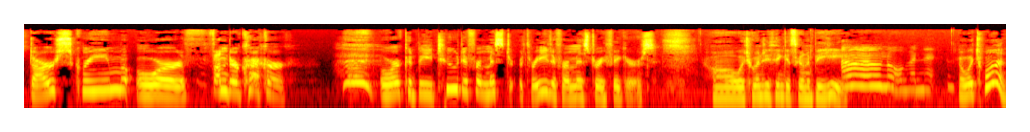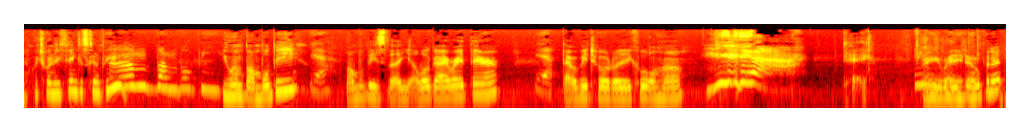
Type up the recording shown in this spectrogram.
Starscream, or Thundercracker. or it could be two different mystery, three different mystery figures. Oh, which one do you think it's going to be? I don't know, but Oh, which one? Which one do you think it's going to be? Um, Bumblebee. You want Bumblebee? Yeah. Bumblebee's the yellow guy right there? Yeah. That would be totally cool, huh? Yeah. Okay. Are you ready to open it?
